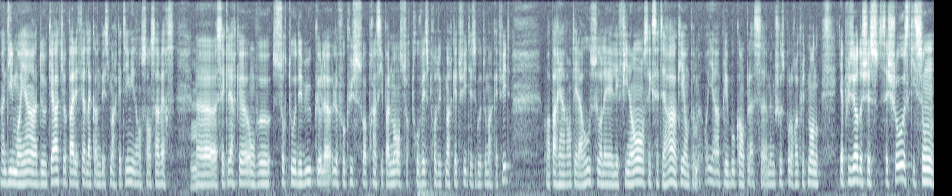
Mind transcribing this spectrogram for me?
un, deal moyen à 2K, tu vas pas aller faire de la based marketing et dans le sens inverse. Mm. Euh, c'est clair qu'on veut surtout au début que la- le focus soit principalement sur trouver ce product market fit et ce go-to market fit. On va pas réinventer la roue sur les, les finances, etc. Ok, on peut, il y a un playbook en place, même chose pour le recrutement. Donc, il y a plusieurs de ces choses qui sont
